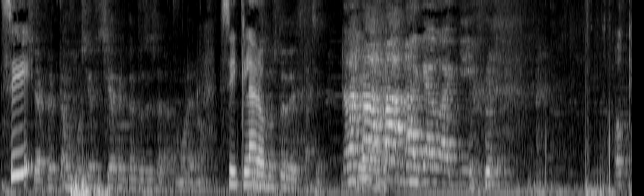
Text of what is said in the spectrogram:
Sí, Sí afecta, un sí, sí afecta entonces a la memoria, ¿no? sí, claro. ¿Cómo son ustedes? Sí. ¿Qué hago aquí? Ok.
